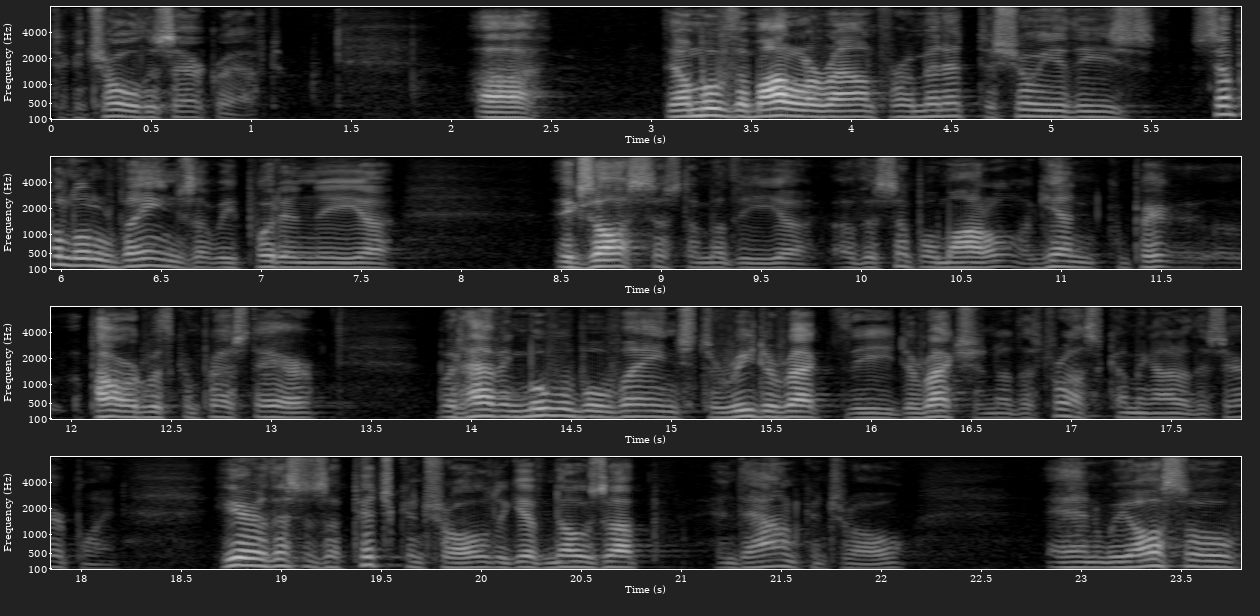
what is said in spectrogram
to control this aircraft. Uh, they'll move the model around for a minute to show you these simple little vanes that we put in the uh, exhaust system of the, uh, of the simple model, again, compare, powered with compressed air, but having movable vanes to redirect the direction of the thrust coming out of this airplane. Here, this is a pitch control to give nose up and down control, and we also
